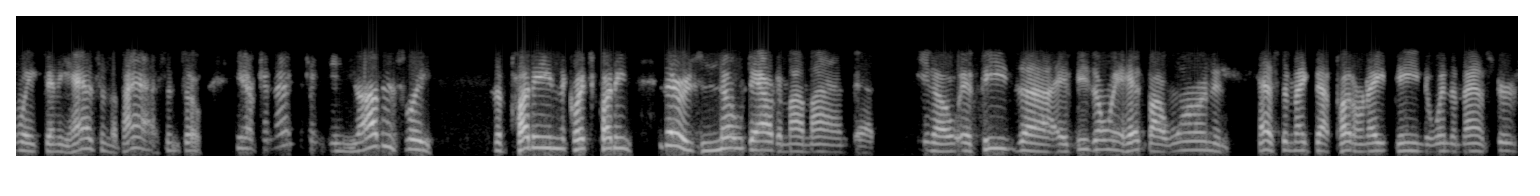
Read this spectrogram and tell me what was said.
week than he has in the past, and so you know, can that continue? Obviously, the putting, the clutch putting, there is no doubt in my mind that you know if he's uh, if he's only ahead by one and has to make that putt on 18 to win the Masters,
